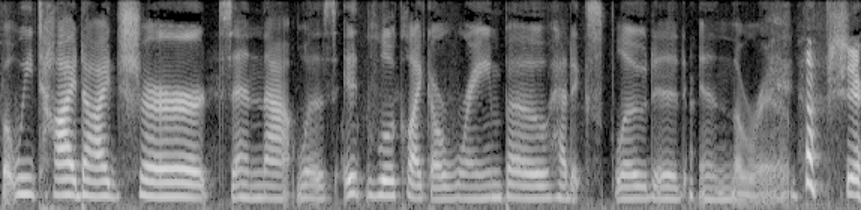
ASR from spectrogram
But we tie dyed shirts, and that was it. Looked like a rainbow had exploded in the room. I'm sure.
